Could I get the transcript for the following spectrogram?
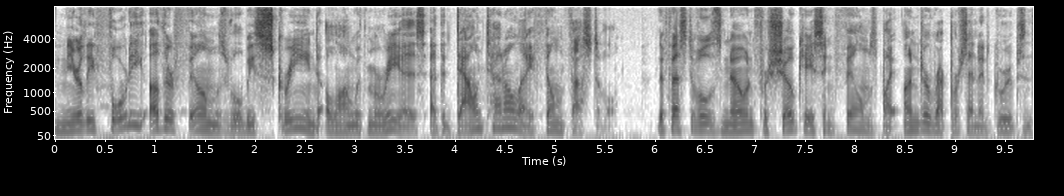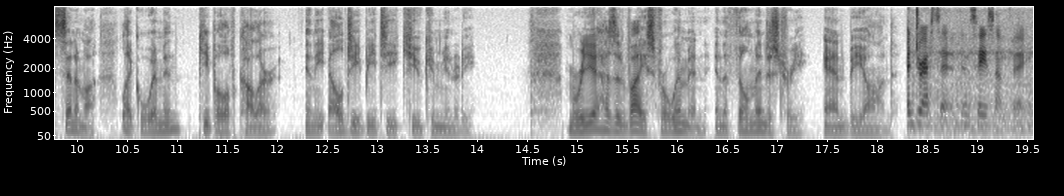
Nearly 40 other films will be screened along with Maria's at the Downtown LA Film Festival. The festival is known for showcasing films by underrepresented groups in cinema like women, people of color, and the LGBTQ community. Maria has advice for women in the film industry and beyond. Address it and say something.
